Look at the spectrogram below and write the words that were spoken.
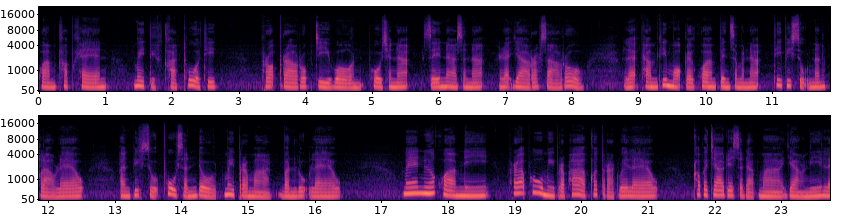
ความคับแค้น ไม่ติดขัดทั่วทิศ เพราะปรารบจีวร โภชนะ เสนาสนะ และยารักษาโรค และธรรมที่เหมาะแก่ความเป็นสมณะที่ภิกษุนั้นกล่าวแล้ว อันภิกษุผู้สันโดษไม่ประมาทบรรลุแล้ว แม้เนื้อความนี้ พระผู้มีพระภาคก็ตรัสไว้แล้วข้าพเจ้าได้สดับมาอย่างนี้แล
